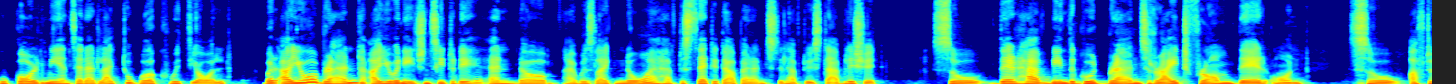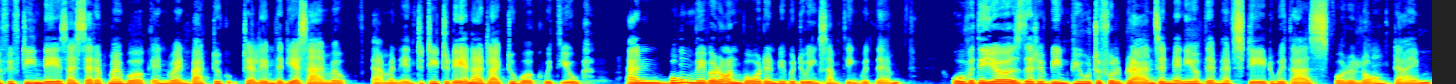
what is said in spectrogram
who called me and said, I'd like to work with y'all. But are you a brand? Are you an agency today? And uh, I was like, no, I have to set it up and I still have to establish it. So there have been the good brands right from there on. So after 15 days, I set up my work and went back to tell him that, yes, I am a am an entity today and I'd like to work with you. And boom, we were on board and we were doing something with them. Over the years, there have been beautiful brands, and many of them have stayed with us for a long time.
